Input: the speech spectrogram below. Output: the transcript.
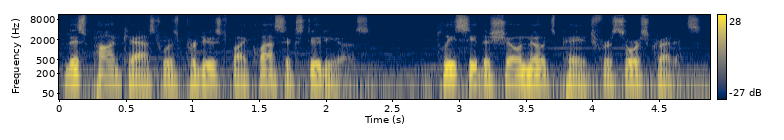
This podcast was produced by Klassic Studios. Please see the show notes page for source credits.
